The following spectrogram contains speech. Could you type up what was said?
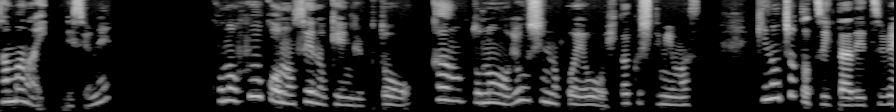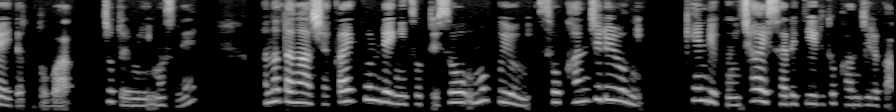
挟まないんですよね。このフーコーの性の権力とカントの両親の声を比較してみます。昨日ちょっとツイッターでつぶやいた言葉、ちょっと読みますね。あなたが社会訓練に沿ってそう動くように、そう感じるように、権力に支配されていると感じるか。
